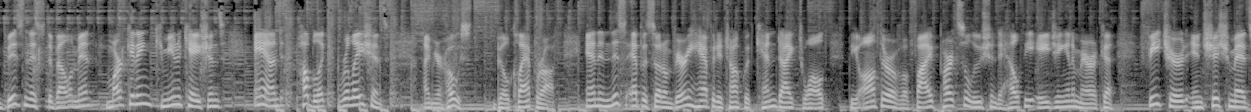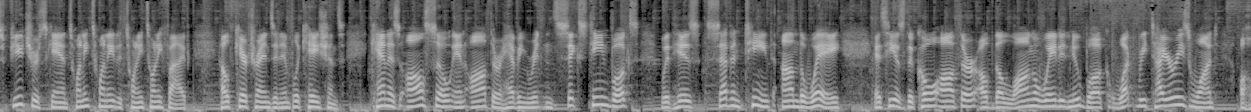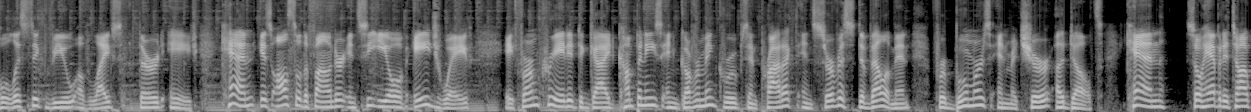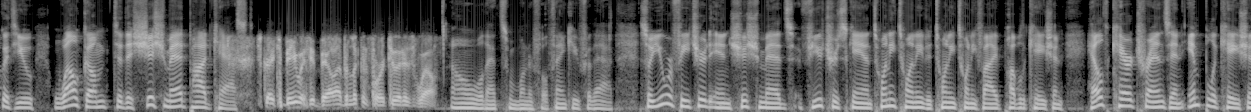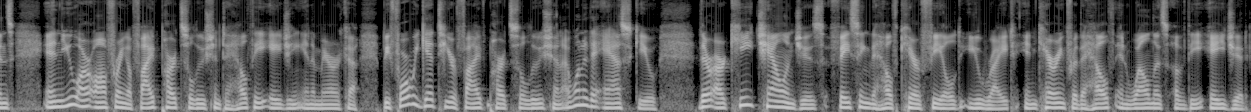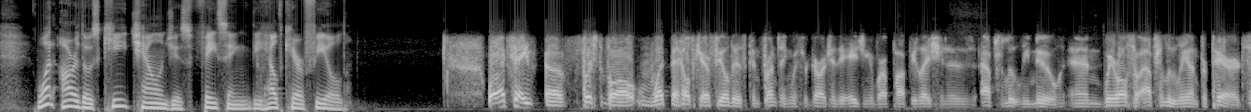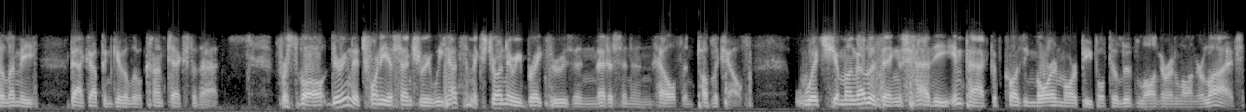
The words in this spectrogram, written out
business development, marketing, communications, and public relations. I'm your host, Bill Klaproth. And in this episode, I'm very happy to talk with Ken Dychtwald, the author of a five part solution to healthy aging in America, featured in SHSMD's Future Scan 2020 to 2025 Healthcare Trends and Implications. Ken is also an author, having written 16 books, with his 17th on the way, as he is the co author of the long awaited new book, What Retirees Want a holistic view of life's third age. Ken is also the founder and CEO of AgeWave, a firm created to guide companies and government groups in product and service development for boomers and mature adults. Ken, so happy to talk with you. Welcome to the SHSMD podcast. It's great to be with you, Bill. I've been looking forward to it as well. Oh, well, that's wonderful. Thank you for that. So, you were featured in SHSMD's Future Scan 2020 to 2025 publication, Healthcare Trends and Implications, and you are offering a five part solution to healthy aging in America. Before we get to your five part solution, I wanted to ask you there are key challenges facing the healthcare field, you write, in caring for the health and wellness of the aged. What are those key challenges facing the healthcare field? Well, I'd say, uh, first of all, what the healthcare field is confronting with regard to the aging of our population is absolutely new, and we're also absolutely unprepared. So let me back up and give a little context to that. First of all, during the 20th century, we had some extraordinary breakthroughs in medicine and health and public health, which, among other things, had the impact of causing more and more people to live longer and longer lives.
